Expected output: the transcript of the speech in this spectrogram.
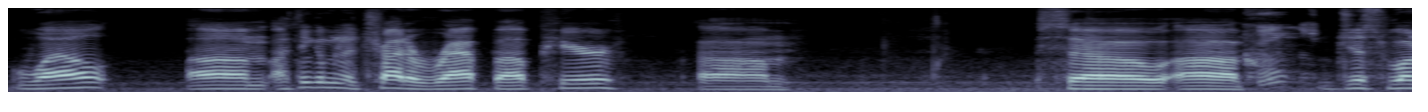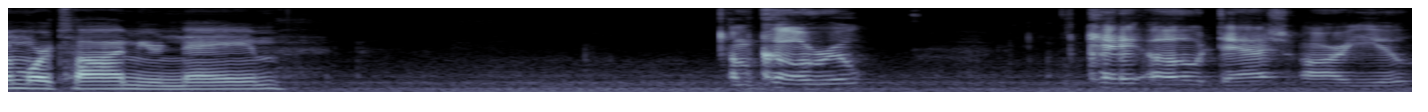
well, um, I think I'm gonna try to wrap up here. Um, so, uh, Cool. just one more time, your name. I'm Ko-Ru. K O dash R U.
